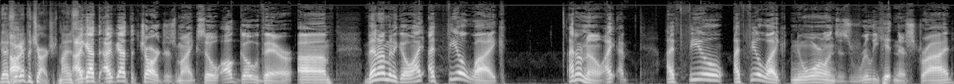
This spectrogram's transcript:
so all you right. got the Chargers minus. I got I've got the Chargers, Mike. So I'll go there. Um, then I'm gonna go. I I feel like I don't know. I, I I feel I feel like New Orleans is really hitting their stride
